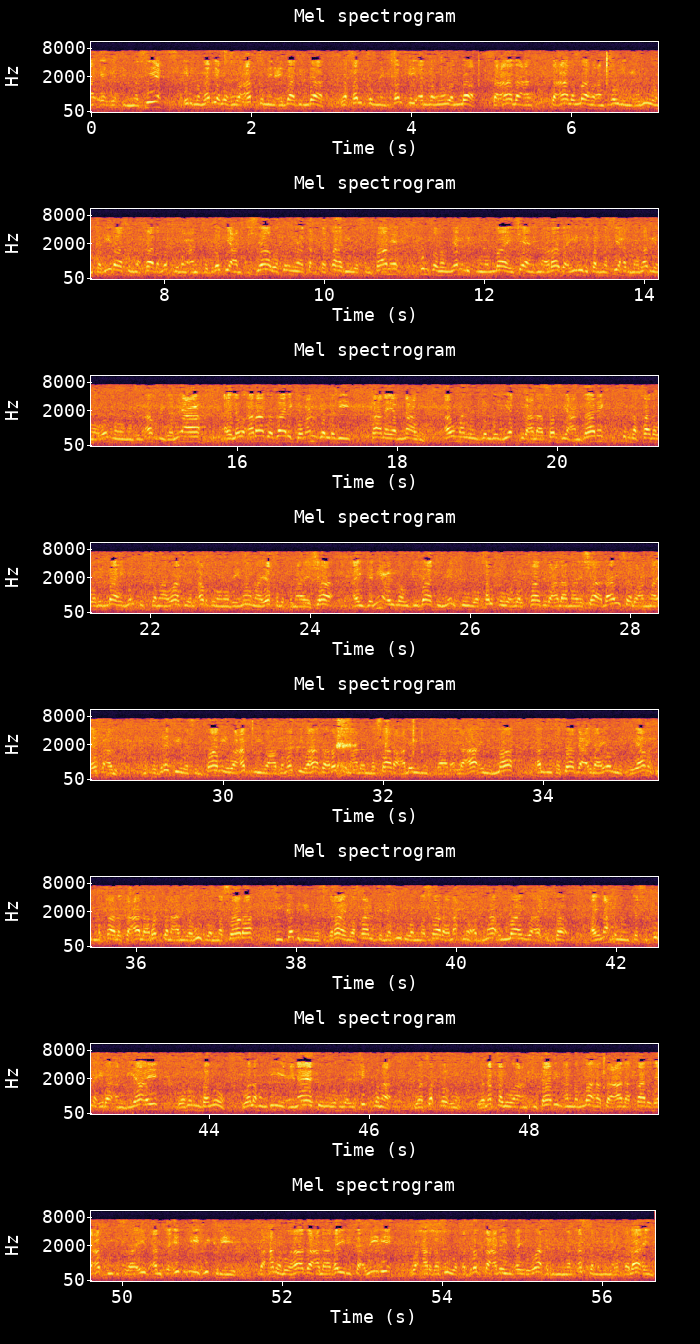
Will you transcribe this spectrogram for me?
المسيح ابن مريم وهو عبد من عباد الله وخلق من خلقه أنه هو الله. تعالى عن تعالى الله عن قول علوا كبيرا ثم قال مخبرا عن قدرته عن إشياء وكونها تحت قهره وسلطانه. قل فمن يملك من الله شيئا إن أراد أن يهلك المسيح ابن مريم وأمه ومن في الأرض جميعا. أي لو أراد ذلك من ذا الذي كان يمنعه؟ أو من ذا الذي يقدر على صرفه عن ذلك؟ ثم قال ولله ملك السماوات والأرض وما بينهما يخلق ما يشاء. أي جميع الموجودات ملكه وخلقه وهو القادر على ما يشاء لا يسأل عما يفعل بقدرته وسلطانه وعدله وعظمته وهذا رد على النصارى عليهم لعائن الله المتتابع إلى يوم القيامة. ثم قال تعالى ردا على اليهود والنصارى في كذب وافتراء وقالت اليهود والنصارى نحن أبناء الله وأحباء أي نحن منتسبون إلى أنبيائه وهم بنوه ولهم به عناية وهو يحبنا. وفقه ونقلوا عن كتاب أن الله تعالى قال لعبد إسرائيل أنت ابني ذكري. فحملوا هذا على غير تأويله وحرفوه. وقد رد عليهم غير واحد من أسلم من عقلائهم.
